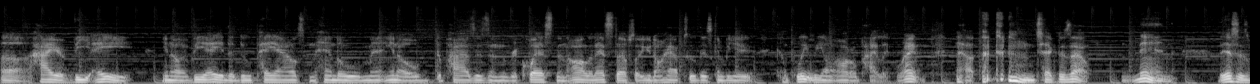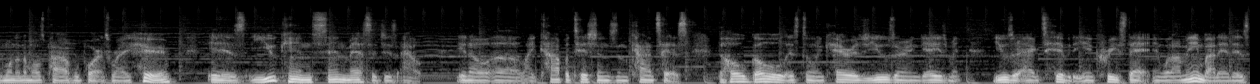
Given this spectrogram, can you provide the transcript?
uh, hire VA, you know, a VA to do payouts and handle, you know, deposits and requests and all of that stuff. So you don't have to. This can be completely on autopilot, right? Now, check this out. Then, this is one of the most powerful parts right here is you can send messages out you know, uh, like competitions and contests. The whole goal is to encourage user engagement, user activity, increase that. And what I mean by that is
